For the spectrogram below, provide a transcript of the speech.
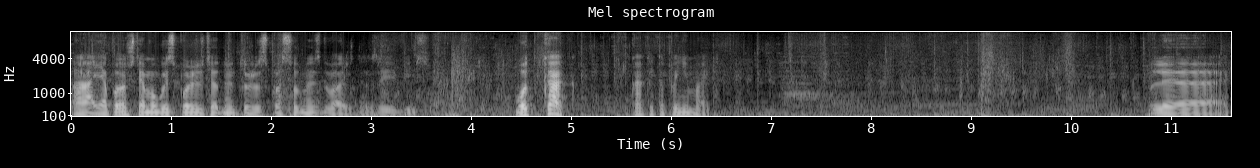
А, я понял, что я могу использовать одну и ту же способность дважды. Заебись. Вот как? Как это понимать? Блять,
